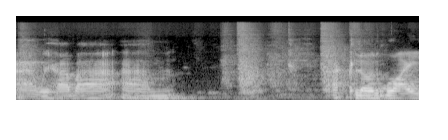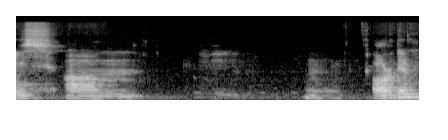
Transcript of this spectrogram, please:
uh, we have a, um, a clockwise um, order.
